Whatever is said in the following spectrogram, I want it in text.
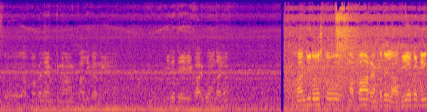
ਤੇ ਆਪਾਂ ਪਹਿਲਾਂ ਐਮਟੀਆਂ ਖਾਲੀ ਕਰਨੀਆਂ ਆ ਜਿਹਦੇ ਤੇ ਕਾਰਗੋ ਆਉਂਦਾ ਆ। ਹਾਂਜੀ ਦੋਸਤੋ, ਆਪਾਂ ਰੈਂਪ ਤੇ ਲਾ ਲਾਤੀ ਆ ਗੱਡੀ।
